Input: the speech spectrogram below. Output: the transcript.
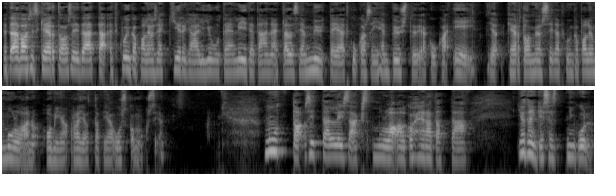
ja tämä vaan siis kertoo siitä, että, että kuinka paljon siihen kirjailijuuteen liitetään näitä tällaisia myyttejä, että kuka siihen pystyy ja kuka ei. Ja kertoo myös siitä, että kuinka paljon mulla on omia rajoittavia uskomuksia. Mutta sitten lisäksi mulla alkoi herätä tämä jotenkin se niin kuin,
